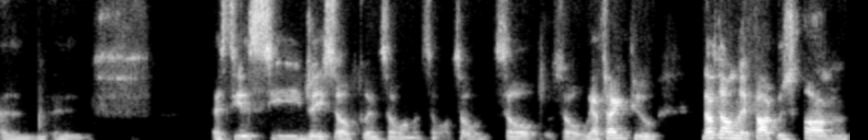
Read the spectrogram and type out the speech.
uh, STSC, JSoftware, and so on and so on. So, so, so we are trying to not only focus on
